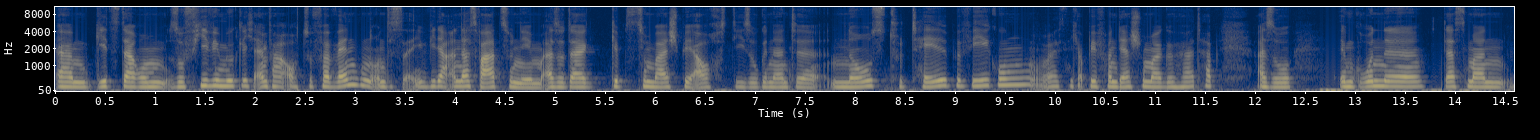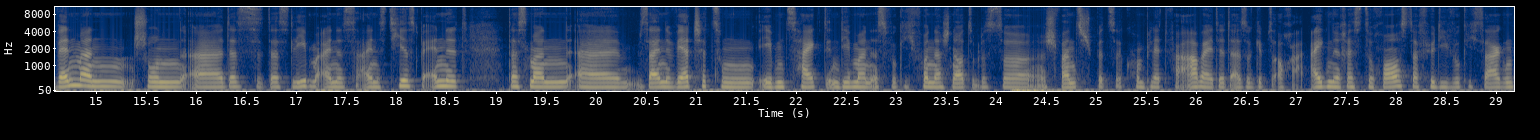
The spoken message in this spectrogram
ähm, geht es darum, so viel wie möglich einfach auch zu verwenden und es wieder anders wahrzunehmen. Also da gibt es zum Beispiel auch die sogenannte Nose-to-Tail-Bewegung. Ich weiß nicht, ob ihr von der schon mal gehört habt. Also im Grunde, dass man, wenn man schon äh, das, das Leben eines, eines Tiers beendet, dass man äh, seine Wertschätzung eben zeigt, indem man es wirklich von der Schnauze bis zur Schwanzspitze komplett verarbeitet. Also gibt es auch eigene Restaurants dafür, die wirklich sagen,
